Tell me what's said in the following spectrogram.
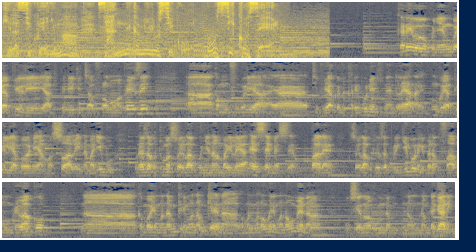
kila siku ya Ijumaa saa 4 kamili usiku. Usikose. karibu kwenye ngo ya pili ya kipindi hiki cha ufahamu wa mapenzi. Uh, kama mfungulia ya tv yako hivi karibuni tunaendelea na ngo ya pili ambayo ni ya maswali na majibu. Unaweza kutuma swali lako kwenye namba ile ya sms pale. Swali lako tuweza kulijibu ningependa kufahamu umri wako. Na kama wewe ni mwanamke ni mwanamke na kama ni mwanaume ni mwanaume na uhusiano wako na muda gani?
